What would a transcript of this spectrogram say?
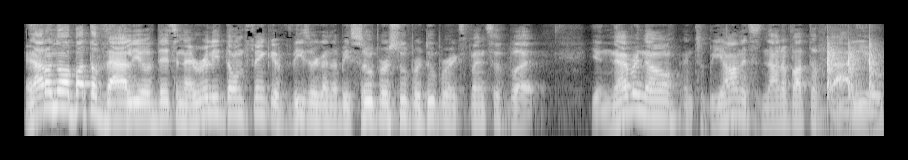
And I don't know about the value of this, and I really don't think if these are going to be super, super duper expensive, but you never know. And to be honest, it's not about the value.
